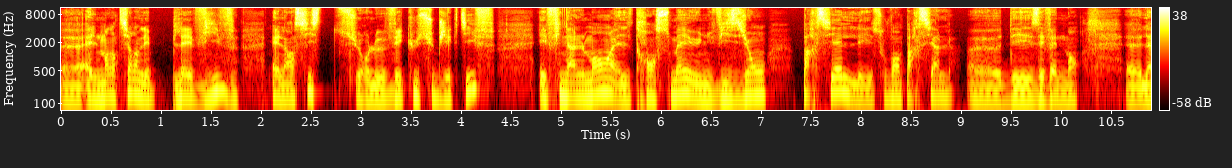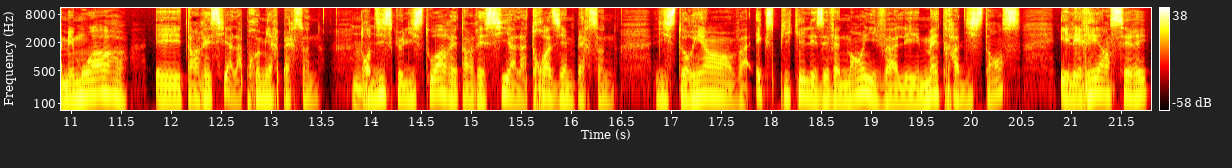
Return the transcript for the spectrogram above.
elle maintient les plaies vives, elle insiste sur le vécu subjectif et finalement, elle transmet une vision partielle et souvent partiale des événements. la mémoire est un récit à la première personne. Mhm. Tandis que l'histoire est un récit à la troisième personne. L'historien va expliquer les événements, il va les mettre à distance et les réinsérer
